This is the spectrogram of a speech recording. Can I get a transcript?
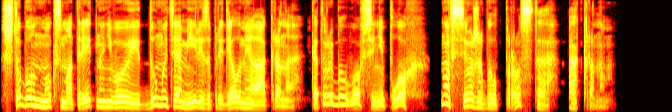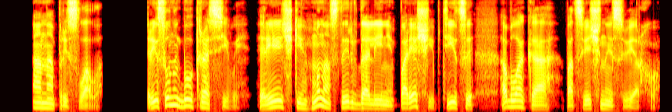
чтобы он мог смотреть на него и думать о мире за пределами Акрона, который был вовсе неплох, но все же был просто Акроном она прислала. Рисунок был красивый. Речки, монастырь в долине, парящие птицы, облака, подсвеченные сверху.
